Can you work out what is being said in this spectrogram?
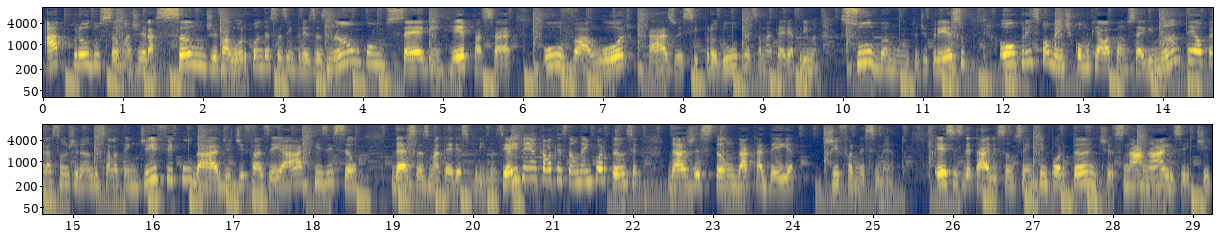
a produção, a geração de valor quando essas empresas não conseguem repassar o valor, caso esse produto, essa matéria-prima suba muito de preço, ou principalmente como que ela consegue manter a operação girando se ela tem dificuldade de fazer a aquisição dessas matérias-primas. E aí vem aquela questão da importância da gestão da cadeia de fornecimento. Esses detalhes são sempre importantes na análise de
